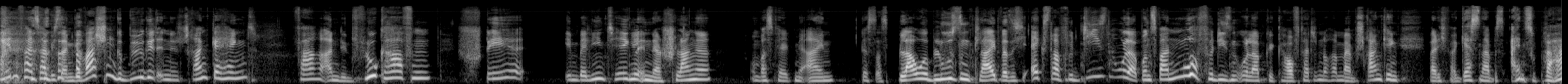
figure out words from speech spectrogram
jedenfalls habe ich es dann gewaschen, gebügelt, in den Schrank gehängt, fahre an den Flughafen, stehe in Berlin-Tegel in der Schlange und was fällt mir ein? Dass das blaue Blusenkleid, was ich extra für diesen Urlaub, und zwar nur für diesen Urlaub gekauft hatte, noch in meinem Schrank hing, weil ich vergessen habe, es einzupacken.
